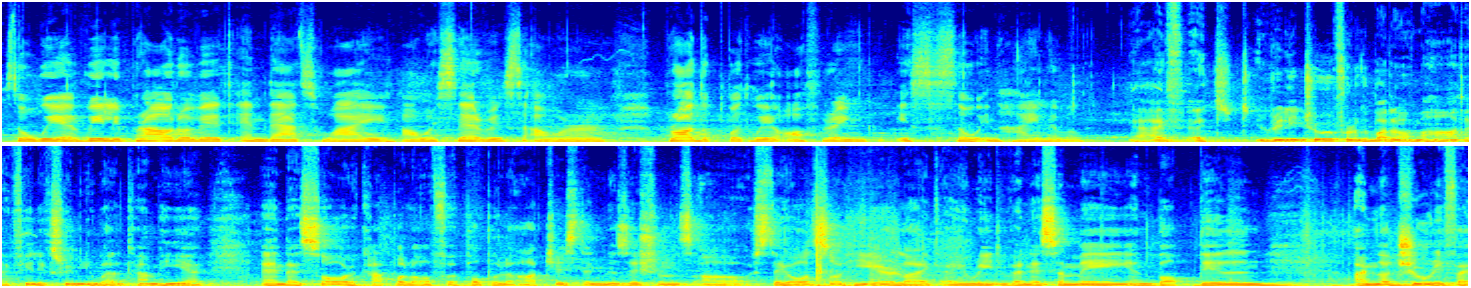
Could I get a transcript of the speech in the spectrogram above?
So we are really proud of it, and that's why our service, our product what we are offering is so in high level. Yeah, I've, it's really true from the bottom of my heart. I feel extremely welcome here, and I saw a couple of uh, popular artists and musicians uh, stay also here. Like I read Vanessa Mae and Bob Dylan. I'm not sure if I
